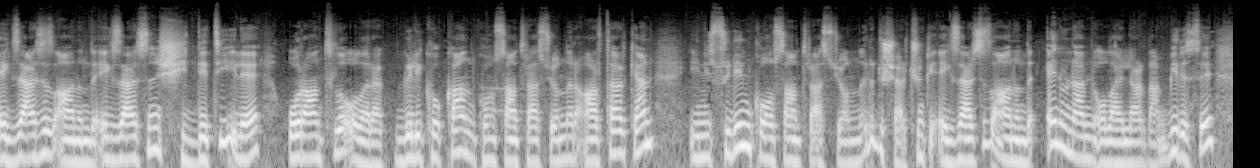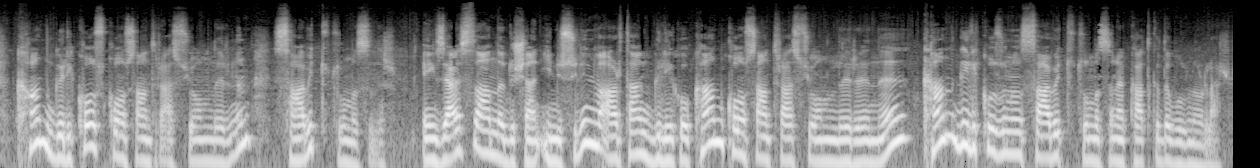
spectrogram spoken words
egzersiz anında egzersizin şiddeti ile orantılı olarak glikokan konsantrasyonları artarken insülin konsantrasyonları düşer. Çünkü egzersiz anında en önemli olaylardan birisi kan glikoz konsantrasyonlarının sabit tutulmasıdır. Egzersiz anında düşen insülin ve artan glikokan konsantrasyonlarını kan glikozunun sabit tutulmasına katkıda bulunurlar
